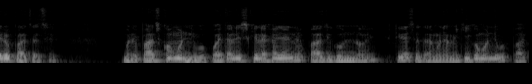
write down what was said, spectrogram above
এরও পাঁচ আছে। মানে পাঁচ কমন নিব। পঁয়তাল্লিশকে লেখা যায় না? পাঁচ গুণ নয়, ঠিক আছে? তার মানে আমি কি কমন নিব? পাঁচ।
